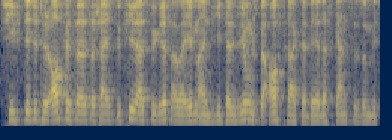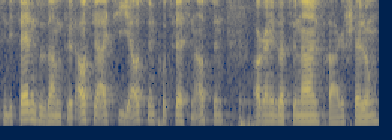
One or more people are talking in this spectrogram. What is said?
Chief Digital Officer ist wahrscheinlich zu viel als Begriff, aber eben ein Digitalisierungsbeauftragter, der das Ganze so ein bisschen die Fäden zusammenführt, aus der IT, aus den Prozessen, aus den organisationalen Fragestellungen.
